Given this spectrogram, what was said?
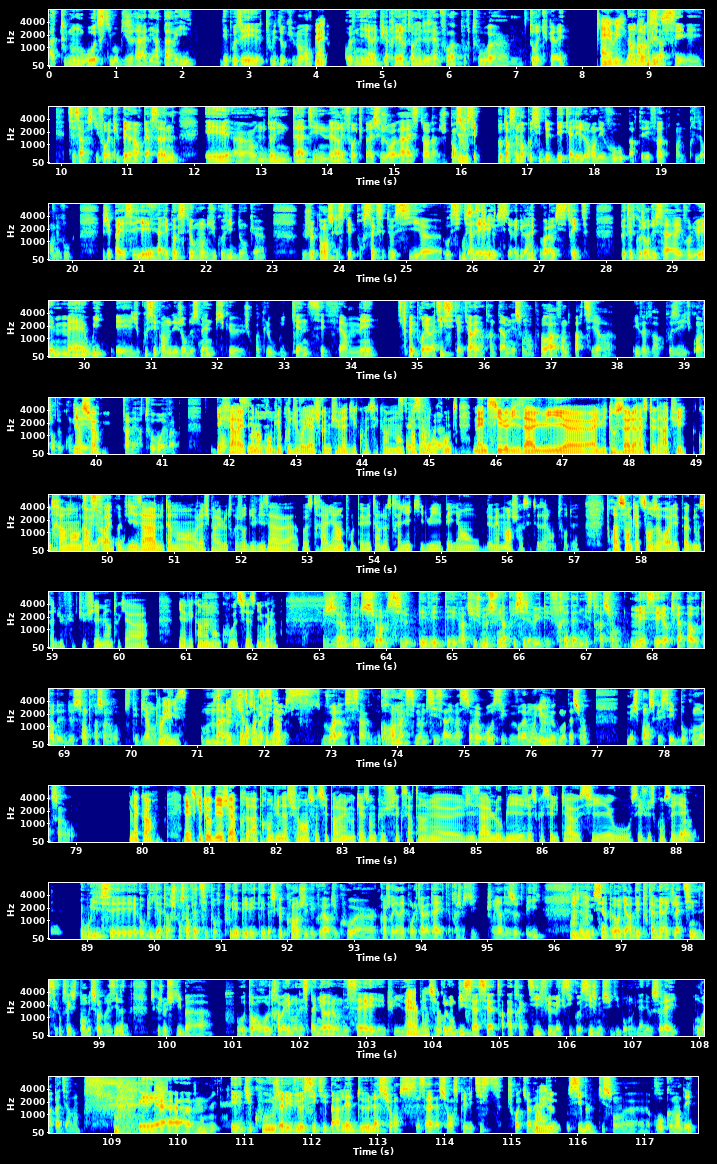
à Toulon ou autre, ce qui m'obligerait à aller à Paris, déposer tous les documents, Ouais. revenir et puis après y retourner une deuxième fois pour tout, hem, tout récupérer. Eh oui, Mais en en dehors de ça, c'est c'est ça, parce qu'il faut récupérer en personne et heu, on nous donne une date et une heure, il faut récupérer ce jour-là et cette heure-là. Je pense que Mmh. c'est potentiellement possible de décaler le rendez-vous par téléphone, pour prendre une prise de rendez-vous. J'ai pas essayé. À l'époque, c'était au moment du covid, donc je pense que c'était pour ça que c'était aussi, aussi Aussi carré, strict. aussi Ouais. régulari voilà, aussi strict. Peut-être qu'aujourd'hui ça a évolué, mais oui et du coup, c'est pendant des jours de semaine puisque je crois que le week-end, c'est fermé. Ce qui peut être problématique si quelqu'un est en train de terminer son emploi avant de partir, il va devoir poser du coup un jour de Bien congé, sûr. faire les retours et voilà. Et faire ouais, et prendre en compte le coût du voyage comme tu l'as dit, quoi. C'est quand même à ça, prendre en compte, même si le visa, lui, heu, à lui tout seul reste gratuit. Contrairement encore une ça. fois à d'autres visas, notamment, voilà, je parlais l'autre jour du visa, heu, australien pour le PVT en Australie qui lui est payant ou de mémoire, je crois que c'était aux alentours de 300-400 € à l'époque, donc ça a dû fluctuer, mais en tout cas, il y avait quand même un coût aussi à ce niveau-là. J'ai un doute sur le si le PVT est gratuit. Je me souviens plus si j'avais eu des frais d'administration, mais c'est en tout cas pas à hauteur de 200-300 €. C'était bien moins. Oui, oui, c les je frais sont pense assez bas. maximum s voilà, c'est ça. Grand maximum si ça arrive à 100 €, c'est que vraiment il y a eu une Mmh. augmentation, mais je pense que c'est beaucoup moins que 100 €. D'accord et est-ce qu'il t'oblige à pr à prendre une assurance aussi par la même occasion que je sais que certains, heu, visas l'obligent? Est-ce que c'est le cas aussi ou c'est juste conseillé? Oui, c'est obligatoire. Je pense qu'en fait, c'est pour tous les PVT parce que quand j'ai découvert du coup, heu, quand je regardais pour le Canada et qu'après je me suis dit: «Je regarde les autres pays», Mmh j'avais aussi un peu regardé toute l'Amérique latine. C'est comme ça que j'étais tombé sur le Brésil. Parce que je me suis dit: «Bah, autant retravailler mon espagnol, on essaye» et puis la. Colombie, c'est assez attra attractif, le Mexique aussi. Je me suis dit: «Bon, une année au soleil, on va pas dire non» et et du coup, j'avais vu aussi qu'il parlait de l'assurance. C'est ça, l'assurance PVTiste. Je crois qu'il y en a Ouais. 2 possibles qui sont, recommandées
